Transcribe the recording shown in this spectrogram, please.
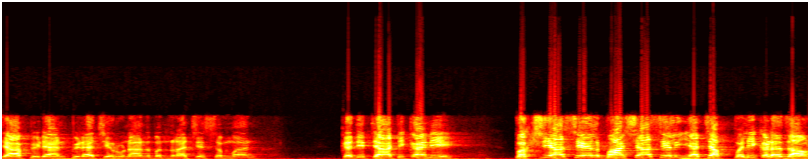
त्या पिढ्यानपिढ्याचे ऋणानुबंधनाचे संबंध कधी त्या ठिकाणी पक्षी असेल भाषा असेल याच्या पलीकडे जाऊन.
